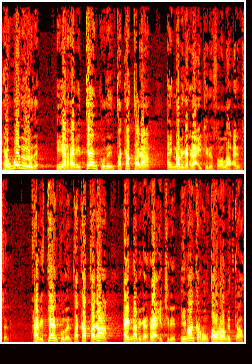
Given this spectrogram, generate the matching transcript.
hawadooda iyo rabitaankooda inta ka tagaan ay nabiga raaci jireen sala allahu calayh wasalam rabitaankooda inta ay nabiga raaci jireen. Iimaanka runtauna midkaas.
